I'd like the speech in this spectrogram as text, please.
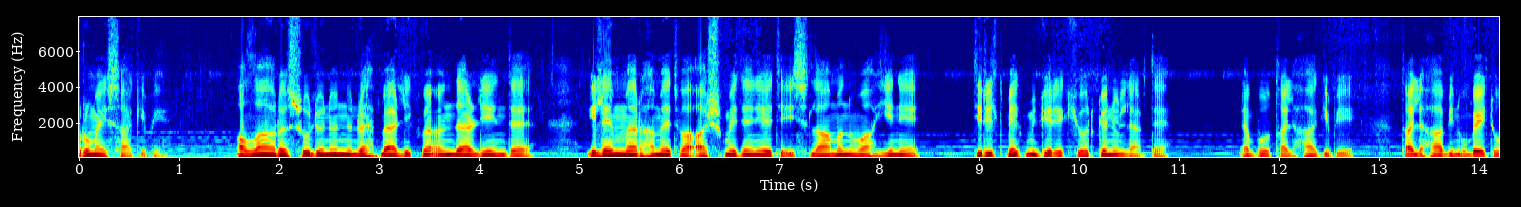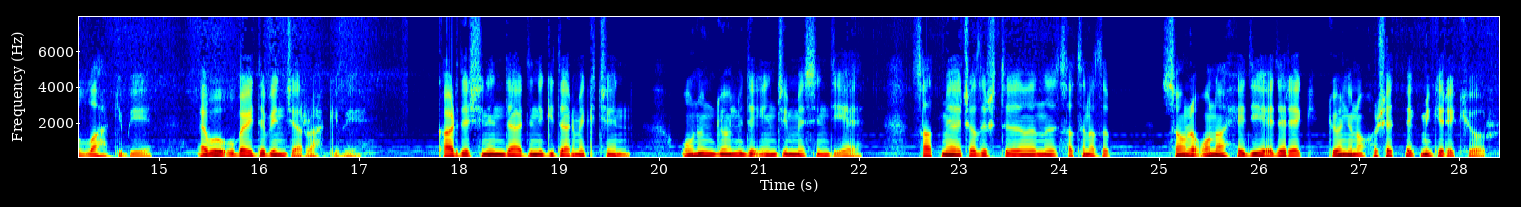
Rumeysa gibi. Allah Resulü'nün rehberlik ve önderliğinde ilim, merhamet ve aşk medeniyeti İslam'ın vahyini diriltmek mi gerekiyor gönüllerde? Ebu Talha gibi, Talha bin Ubeydullah gibi, Ebu Ubeyde bin Cerrah gibi. Kardeşinin derdini gidermek için onun gönlü de incinmesin diye satmaya çalıştığını satın alıp sonra ona hediye ederek gönlünü hoş etmek mi gerekiyor?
